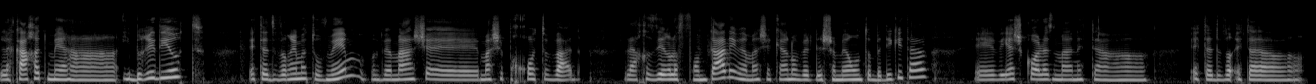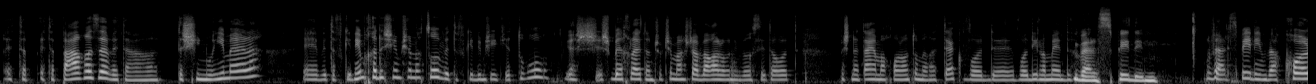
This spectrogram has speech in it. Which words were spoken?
לקחת מההיברידיות את הדברים הטובים, ומה ש, שפחות עבד, להחזיר לפרונטלי, ומה שכן עובד, לשמר אותו בדיגיטל. ויש כל הזמן את, ה, את, הדבר, את, ה, את, ה, את הפער הזה ואת ה, השינויים האלה. אה, ותפקידים חדשים שנוצרו ותפקידים שהתייתרו. יש, יש בהחלט, אני חושבת שמה שעבר על האוניברסיטאות בשנתיים האחרונות הוא מרתק ועוד, אה, ועוד ילמד. ועל ספידים. ועל ספידים, והכל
